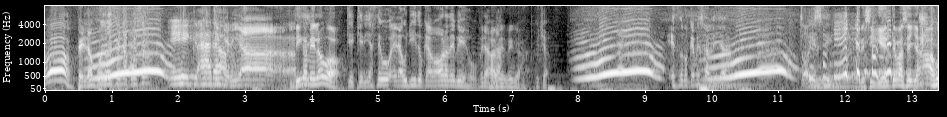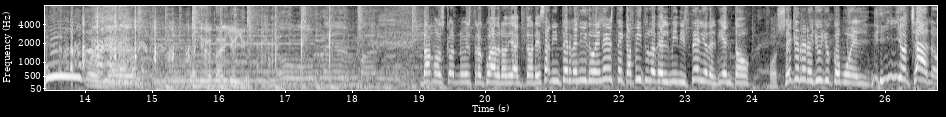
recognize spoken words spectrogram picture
¡Oh! perdón, ¿puedo decir una cosa? Eh, Que claro. quería. hacer- Dígame, lobo. Que quería hacer el aullido que hago ahora de viejo. Mira, A ver, venga. Escucha. Eso es lo que me sale ya. Estoy así. El siguiente va a ser ya. ¡Ajú! Como decía la chirigota del Yuyu. Vamos con nuestro cuadro de actores. Han intervenido en este capítulo del Ministerio del Viento José Guerrero Yuyu como el niño Chano.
